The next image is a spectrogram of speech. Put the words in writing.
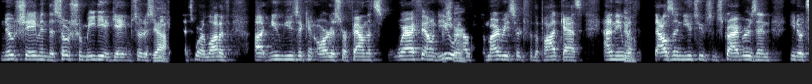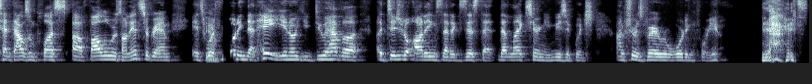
no shame in the social media game, so to speak. Yeah. That's where a lot of uh, new music and artists are found. That's where I found you sure. my research for the podcast. I mean, yeah. with thousand YouTube subscribers and you know ten thousand plus uh, followers on Instagram, it's yeah. worth noting that hey, you know, you do have a, a digital audience that exists that that likes hearing your music, which I'm sure is very rewarding for you. Yeah, it's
